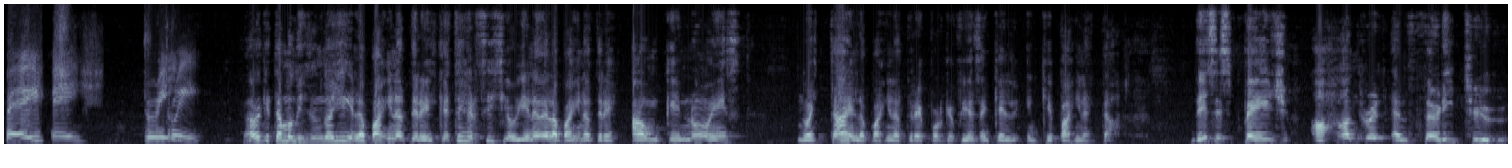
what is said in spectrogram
page page, three. three. ¿Sabe qué estamos diciendo allí en la página 3? Que este ejercicio viene de la página 3, aunque no es, no está en la página 3, porque fíjense en qué, en qué página está. This is page 132.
